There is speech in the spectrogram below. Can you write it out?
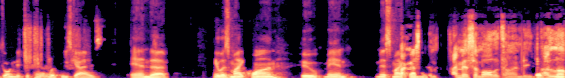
going to Japan with these guys. And uh, it was Mike Kwan, who, man, miss Mike I miss Kwan. him. I miss him all the time, dude. Yep, I love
